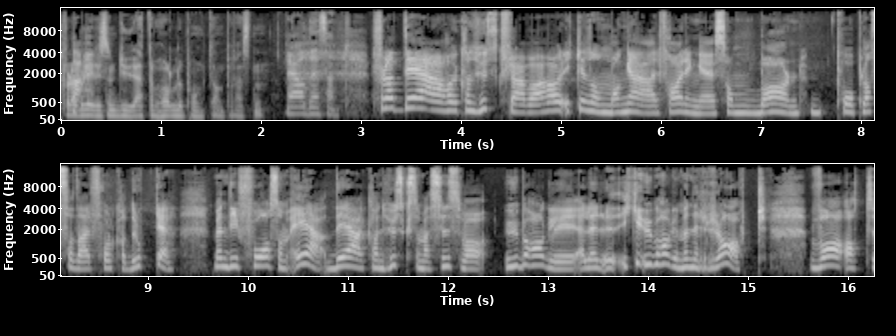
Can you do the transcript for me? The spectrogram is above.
For da Nei. blir liksom du et av holdepunktene på festen. Ja, det er sant. For det jeg kan huske fra jeg var Jeg har ikke så mange erfaringer som barn på plasser der folk har drukket, men de få som er, det jeg kan huske som jeg syns var ubehagelig, eller ikke ubehagelig, men rart, var at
